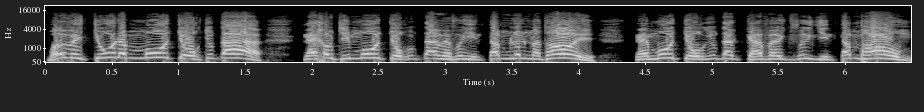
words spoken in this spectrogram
Bởi vì Chúa đã mua chuộc chúng ta. Ngài không chỉ mua chuộc chúng ta về phương diện tâm linh mà thôi. Ngài mua chuộc chúng ta cả về phương diện tâm hồn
